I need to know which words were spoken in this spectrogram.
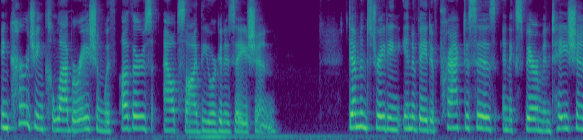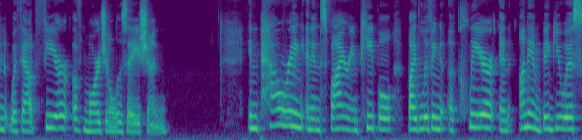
encouraging collaboration with others outside the organization, demonstrating innovative practices and experimentation without fear of marginalization, empowering and inspiring people by living a clear and unambiguous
